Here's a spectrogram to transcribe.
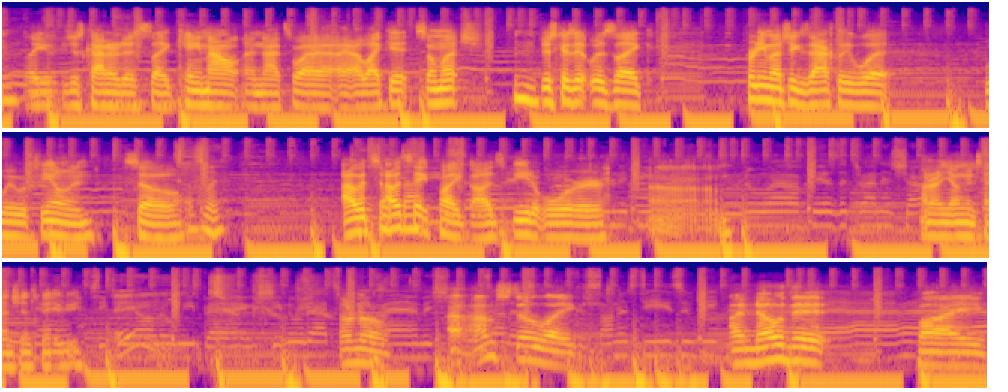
Mm. Like it just kind of just like came out, and that's why I, I like it so much. Mhm. Just because it was like pretty much exactly what we were feeling. So Definitely. I would I I, would felt say probably Godspeed or um, I don't know Young Intentions maybe. I don't know. I, I'm still like, I know that by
